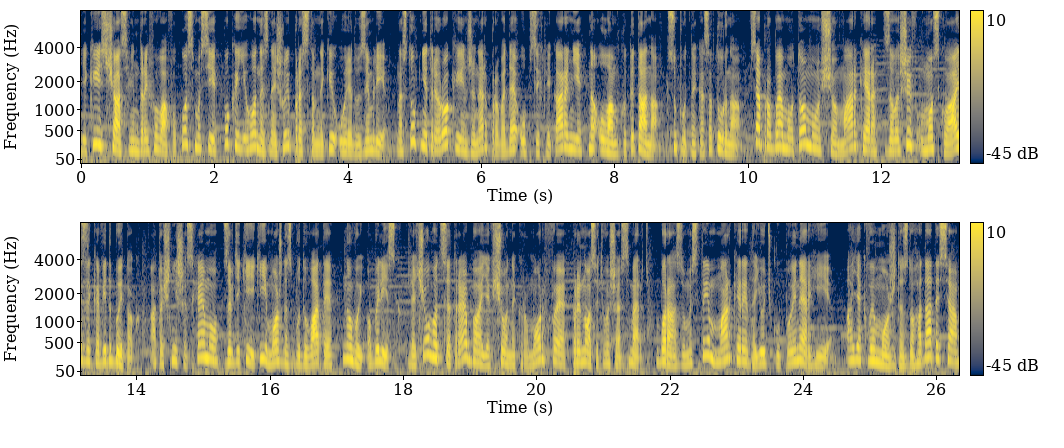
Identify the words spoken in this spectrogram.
Якийсь час він дрейфував у космосі, поки його не знайшли представники уряду Землі. Наступні три роки інженер проведе у психлікарні на уламку Титана, супутника Сатурна. Вся проблема у тому, що маркер залишив у мозку Айзека відбиток, а точніше схему, завдяки якій можна збудувати новий обеліск. Для чого це треба, якщо некроморфи приносять лише смерть? Бо разом із тим маркери дають купу енергії. А як ви можете здогадатися,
